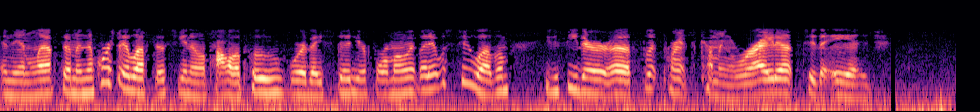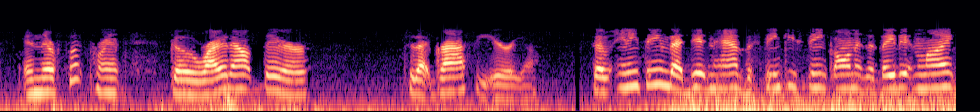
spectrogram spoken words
and then left them. And of course, they left us, you know, a pile of poo where they stood here for a moment. But it was two of them. You can see their uh, footprints coming right up to the edge, and their footprints go right out there to that grassy area. So anything that didn't have the stinky stink on it that they didn't like,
